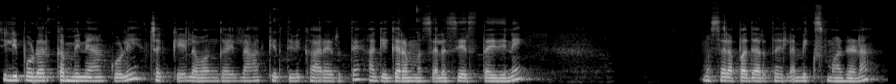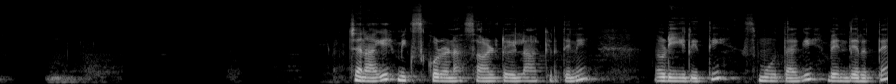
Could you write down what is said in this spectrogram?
ಚಿಲ್ಲಿ ಪೌಡರ್ ಕಮ್ಮಿನೇ ಹಾಕ್ಕೊಳ್ಳಿ. ಚಕ್ಕೆ, ಲವಂಗ ಎಲ್ಲ ಹಾಕಿರ್ತೀವಿ. ಖಾರ ಇರುತ್ತೆ. ಹಾಗೆ ಗರಂ ಮಸಾಲ ಸೇರಿಸ್ತಾ ಇದ್ದೀನಿ. ಮಸಾಲ ಪದಾರ್ಥ ಎಲ್ಲ ಮಿಕ್ಸ್ ಮಾಡೋಣ. ಚೆನ್ನಾಗಿ ಮಿಕ್ಸ್ ಕೊಡೋಣ. ಸಾಲ್ಟು ಎಲ್ಲ ಹಾಕಿರ್ತೀನಿ. ನೋಡಿ ಈ ರೀತಿ ಸ್ಮೂತಾಗಿ ಬೆಂದಿರುತ್ತೆ.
